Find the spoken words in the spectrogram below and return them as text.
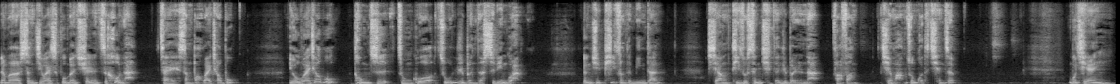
那么省级外事部门确认之后呢，再上报外交部，由外交部通知中国驻日本的使领馆，根据批准的名单，向提出申请的日本人呢发放前往中国的签证。目前，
